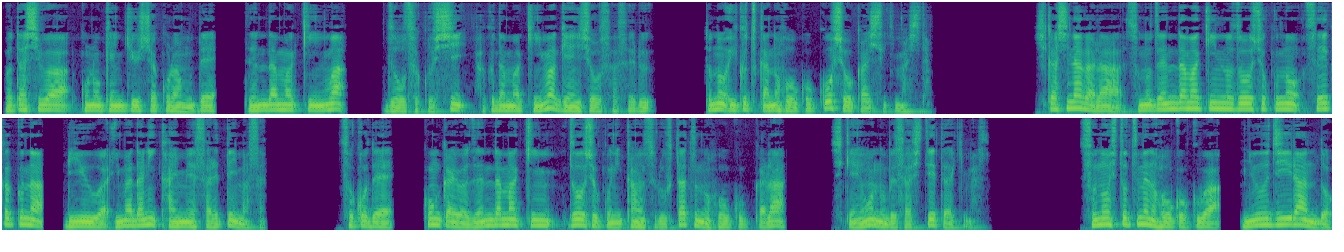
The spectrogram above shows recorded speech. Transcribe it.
私はこの研究者コラムで善玉菌は増殖し、悪玉菌は減少させるとのいくつかの報告を紹介してきました。しかしながら、その善玉菌の増殖の正確な理由は未だに解明されていません。そこで、今回は善玉菌増殖に関する2つの報告から試験を述べさせていただきます。その1つ目の報告は、ニュージーランド、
